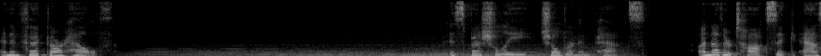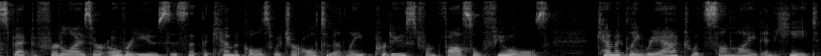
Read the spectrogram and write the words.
and infect our health, especially children and pets. Another toxic aspect of fertilizer overuse is that the chemicals, which are ultimately produced from fossil fuels, chemically react with sunlight and heat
